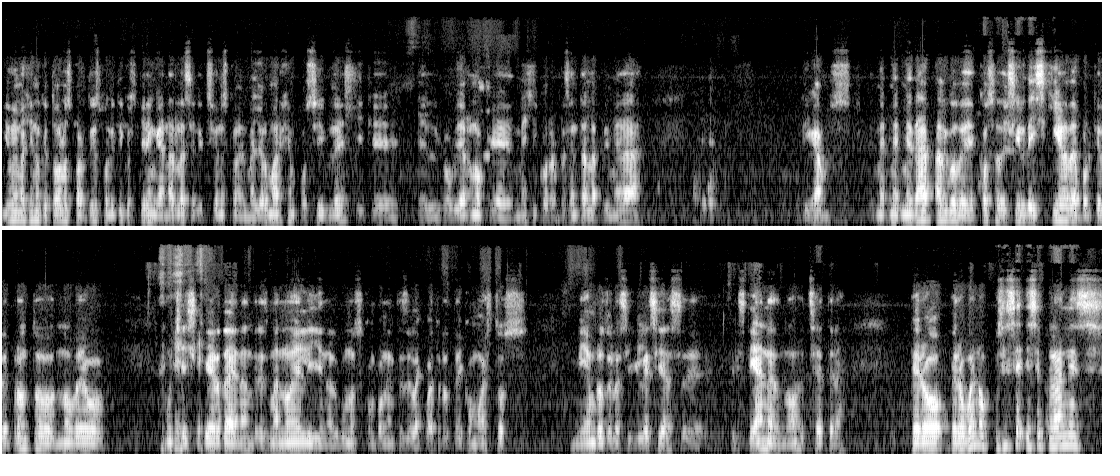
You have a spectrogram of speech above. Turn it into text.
Yo me imagino que todos los partidos políticos quieren ganar las elecciones con el mayor margen posible y que el gobierno que México representa la primera, eh, digamos, me, me, da algo de cosa decir de izquierda porque de pronto no veo mucha izquierda en Andrés Manuel y en algunos componentes de la 4T, como estos miembros de las iglesias eh, cristianas, ¿no? Etcétera. Pero, pero bueno, pues ese, ese plan es,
